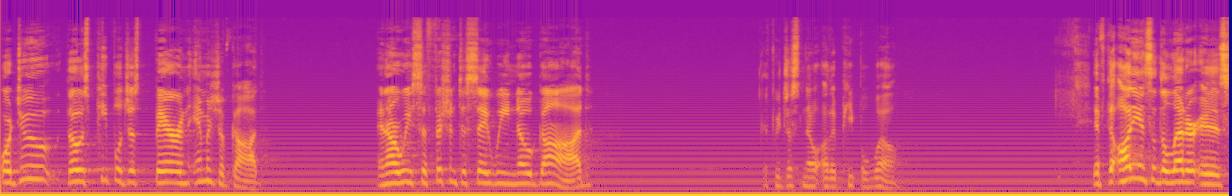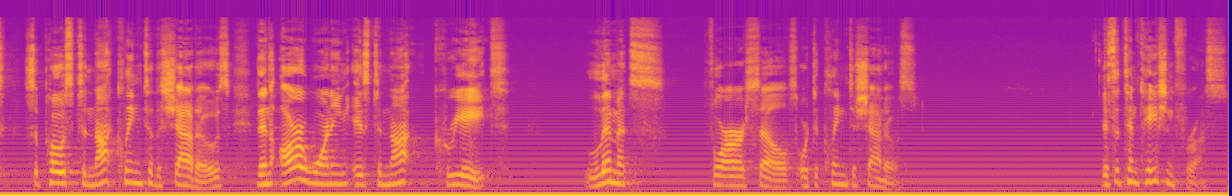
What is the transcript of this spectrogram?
or do those people just bear an image of God? And are we sufficient to say we know God if we just know other people well? If the audience of the letter is supposed to not cling to the shadows, then our warning is to not create limits for ourselves or to cling to shadows. It's a temptation for us.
